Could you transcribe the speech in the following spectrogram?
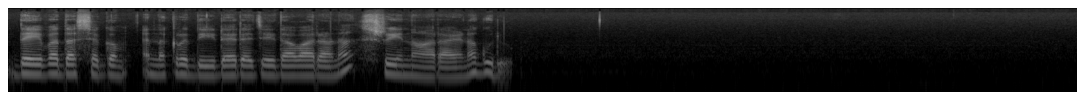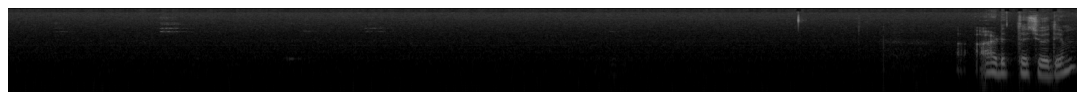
ദൈവദശകം എന്ന കൃതിയുടെ രചയിതാവാരാണ് ശ്രീനാരായണ ഗുരു. അടുത്ത ചോദ്യം.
